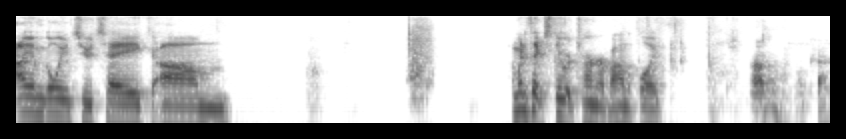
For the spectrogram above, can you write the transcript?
I am going to take um I'm going to take Stuart Turner behind the plate. oh, okay.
